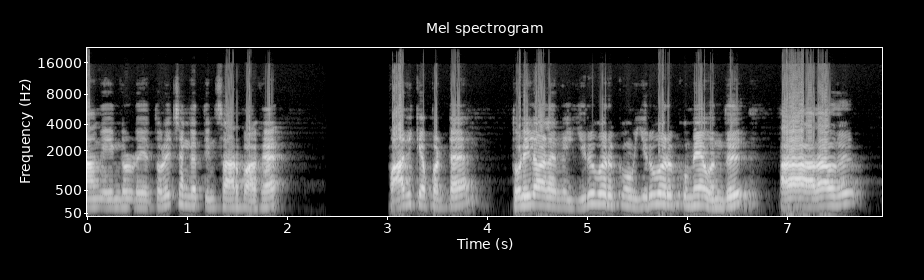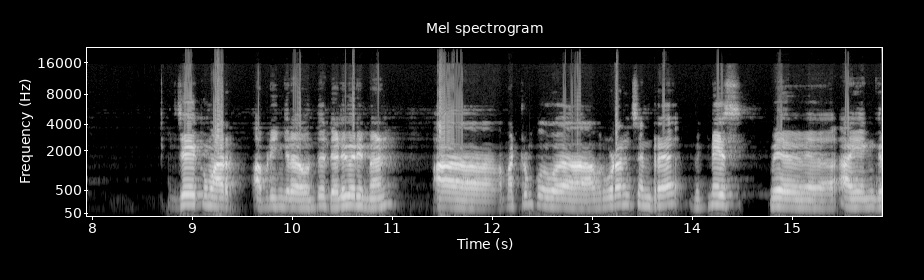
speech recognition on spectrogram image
நாங்க எங்களுடைய தொழிற்சங்கத்தின் சார்பாக பாதிக்கப்பட்ட தொழிலாளர்கள் இருவருக்கும் இருவருக்குமே வந்து அதாவது விஜயகுமார் அப்படிங்கிற வந்து டெலிவரி மேன் மற்றும் அவர் உடன் சென்ற விக்னேஷ் எங்க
